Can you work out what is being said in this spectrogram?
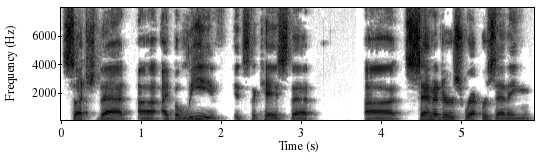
such that uh, I believe it's the case that uh, senators representing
